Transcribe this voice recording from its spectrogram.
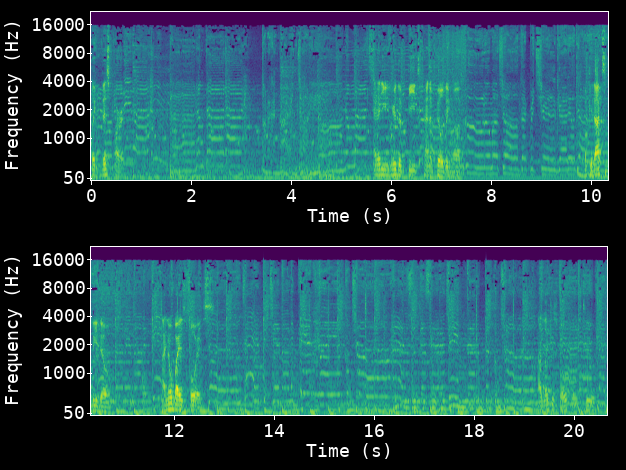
Like this part. And then you hear the beats kind of building up. Okay, that's Leedo. I know by his voice. I like his vocals too.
